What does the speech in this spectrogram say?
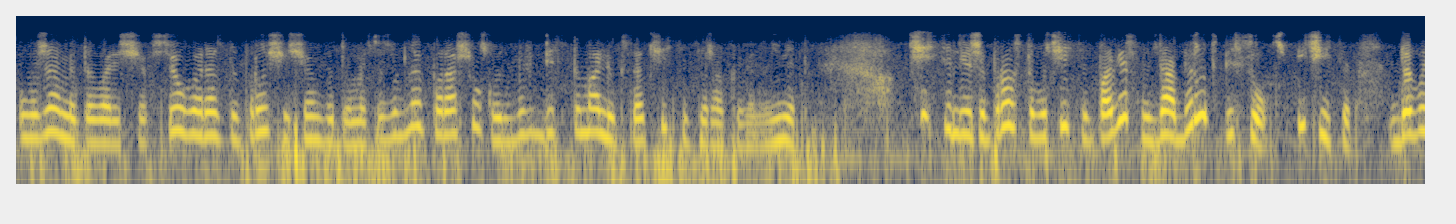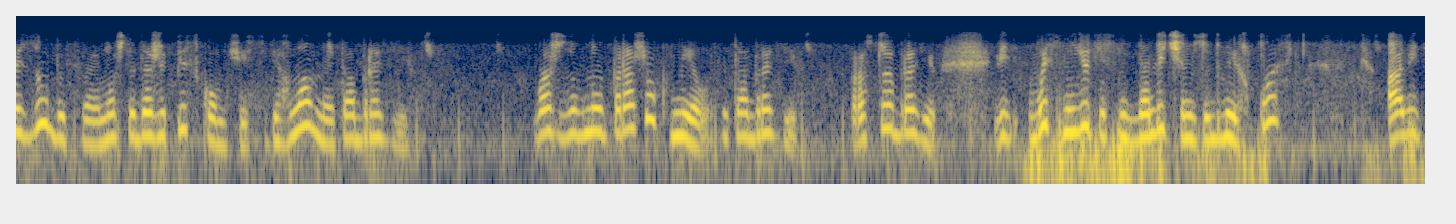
Уважаемые товарищи, все гораздо проще, чем вы думаете. Зубной порошок, вот вы без томолюкса очистите раковину? Нет. Чистили же просто, вот чистят поверхность, да, берут песок и чистят. Да вы зубы свои можете даже песком чистить. Главное, это абразив. Ваш зубной порошок мел, это абразив. Простой абразив. Ведь вы смеетесь над наличием зубных паст, а ведь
